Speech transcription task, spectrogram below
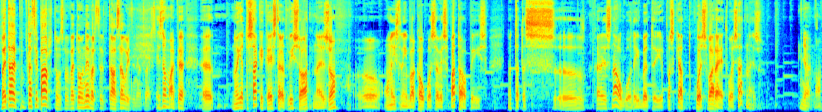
Vai tā, tas ir pārpratums, vai, to nevar tā salīdzināt vairs? Es domāju, ka, eh, nu, ja tu saki, ka es tagad visu atnesu, eh, un īstenībā kaut ko sev esi pataupījis, nu, tad tas eh, kādreiz nav godīgi. Bet, ja paskatās, ko es varēju, to es atnesu. Jā. Nu,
